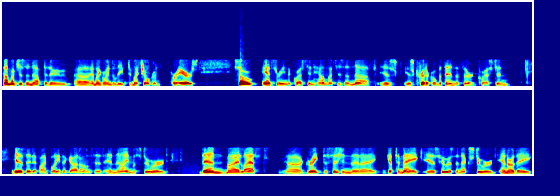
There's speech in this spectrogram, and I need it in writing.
how much is enough to do. Uh, am I going to leave to my children or heirs? So answering the question how much is enough is is critical. But then the third question is that if I believe that God owns it and I'm a steward, then my last uh, great decision that I get to make is who is the next steward and are they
